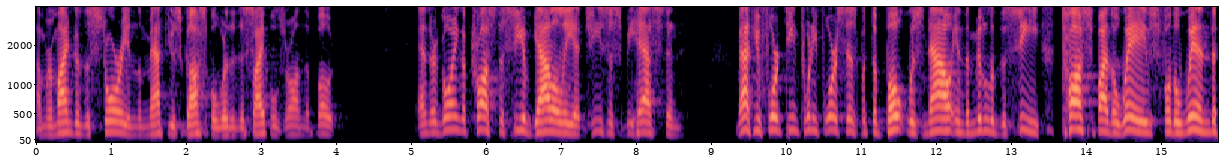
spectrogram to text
I'm reminded of the story in the Matthew's gospel where the disciples are on the boat and they're going across the Sea of Galilee at Jesus' behest. And Matthew 14 24 says, But the boat was now in the middle of the sea, tossed by the waves, for the wind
